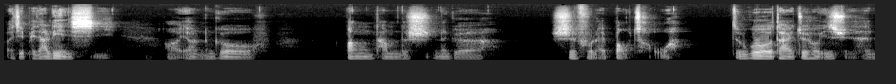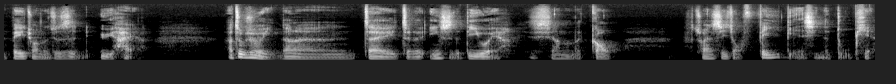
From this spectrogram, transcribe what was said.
而且陪他练习，啊，要能够帮他们的师那个师傅来报仇啊。只不过他也最后也是选择很悲壮的，就是遇害了。那这部作品当然在整个影史的地位啊，也是相当的高，算是一种非典型的赌片。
